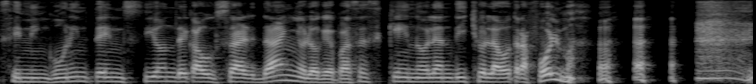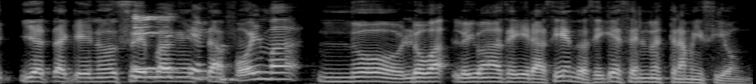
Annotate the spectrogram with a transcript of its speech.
sin ninguna intención de causar daño, lo que pasa es que no le han dicho la otra forma. y hasta que no sepan esta forma, no lo, lo iban a seguir haciendo, así que esa es nuestra misión.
